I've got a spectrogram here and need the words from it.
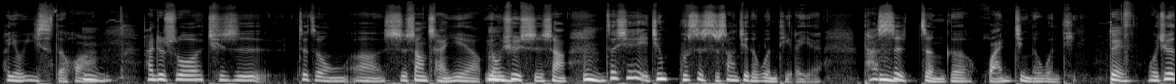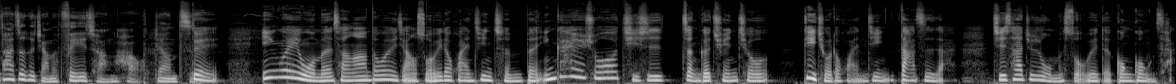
很有意思的话，嗯。他就说，其实这种呃时尚产业啊，嗯。永续时尚、嗯，这些已经不是时尚界的问题了耶，它是整个环境的问题。对。我觉得他这个讲的非常好，这样子。，对，因为我们常常都会讲所谓的环境成本，应该是说，其实整个全球地球的环境、大自然，其实它就是我们所谓的公共财、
